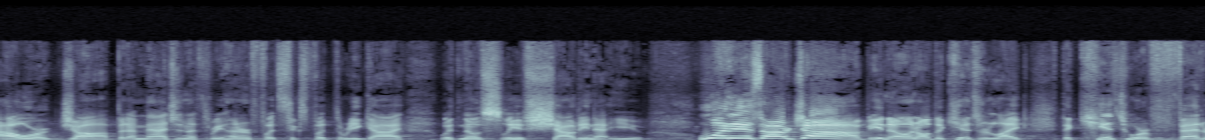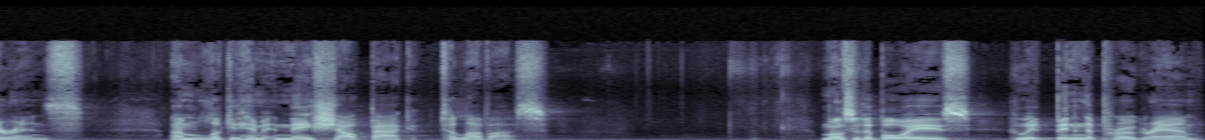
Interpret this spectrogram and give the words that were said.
our job? But imagine a 300 foot, six foot three guy with no sleeves shouting at you, What is our job? You know, and all the kids are like, the kids who are veterans um, look at him and they shout back to love us. Most of the boys who had been in the program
